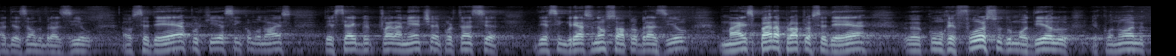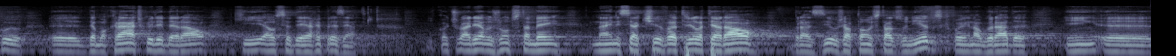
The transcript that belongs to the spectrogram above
adesão do Brasil ao CDE, porque, assim como nós, percebe claramente a importância desse ingresso não só para o Brasil, mas para a própria OCDE, eh, com o reforço do modelo econômico, eh, democrático e liberal que a OCDE representa. Continuaremos juntos também na iniciativa trilateral Brasil, Japão e Estados Unidos, que foi inaugurada em eh,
